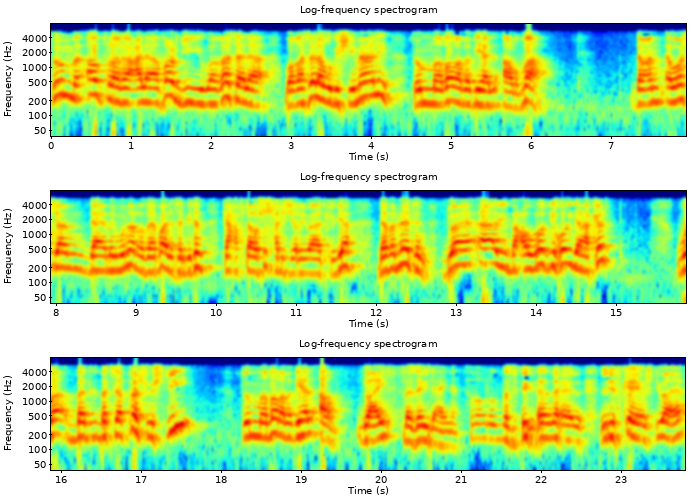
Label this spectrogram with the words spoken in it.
ثم أفرغ على فرجه وغسل وغسله بالشمال ثم ضرب بها الأرض. طبعا أوشان دا ميمونة رضي الله عنها سربيتن كحفتا وشش حديث الروايات كلها دا فرميتن دعاء آوي بعورتي خوي داكرت وبتسبش وشتي ثم ضرب بها الأرض. دعاء بزوي داينا أما أقول بزوي لفكيه وشتي وايا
